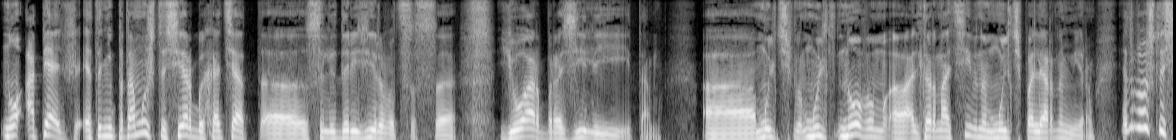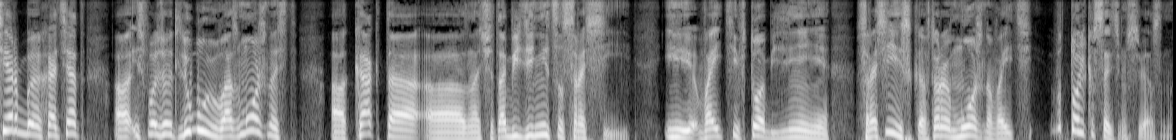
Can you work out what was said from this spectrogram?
Но опять же, это не потому, что сербы хотят э, солидаризироваться с ЮАР, Бразилией, там, мульти, мульти, новым а, альтернативным мультиполярным миром. Это потому, что сербы хотят а, использовать любую возможность как-то, значит, объединиться с Россией и войти в то объединение с Россией, в которое можно войти. Вот только с этим связано.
